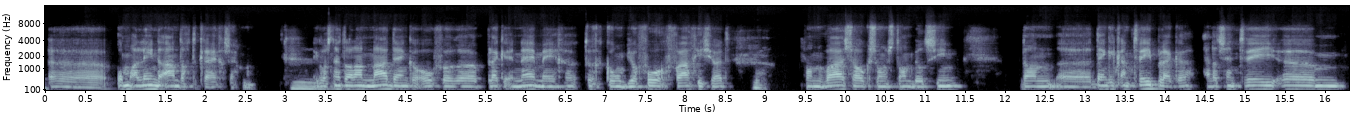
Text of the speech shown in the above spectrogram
uh, om alleen de aandacht te krijgen, zeg maar. Hmm. Ik was net al aan het nadenken over plekken in Nijmegen. Teruggekomen op jouw vorige vraag, Richard. Ja. Van waar zou ik zo'n standbeeld zien? Dan denk ik aan twee plekken. En dat zijn twee um,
